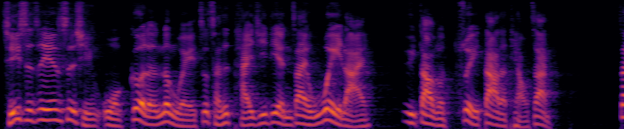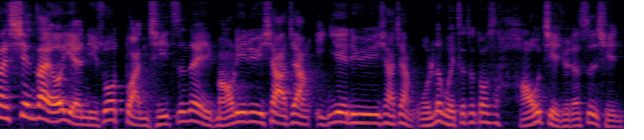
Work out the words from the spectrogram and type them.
其实这件事情，我个人认为这才是台积电在未来遇到的最大的挑战。在现在而言，你说短期之内毛利率下降、营业利率下降，我认为这这都是好解决的事情。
